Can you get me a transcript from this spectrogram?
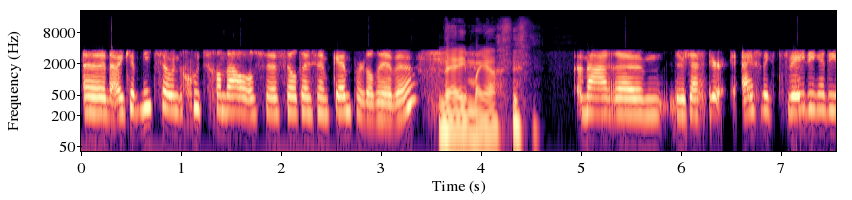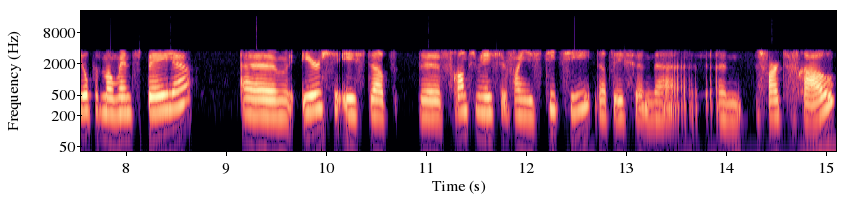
Uh, nou, ik heb niet zo'n goed schandaal als uh, Veldhuis en Kemper dat hebben. Nee, maar ja. maar um, er zijn er eigenlijk twee dingen die op het moment spelen. Um, eerste is dat de Franse minister van Justitie, dat is een, uh, een zwarte vrouw.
